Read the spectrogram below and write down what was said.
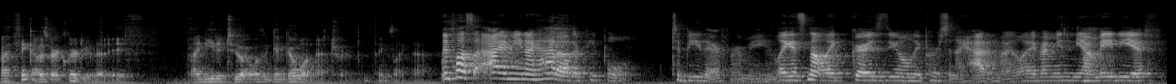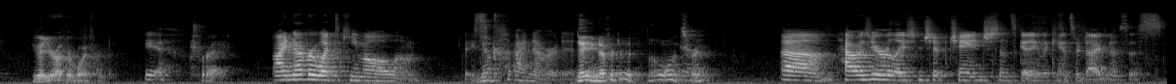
I think I was very clear to you that if I needed to, I wasn't going to go on that trip and things like that. And plus, I mean, I had other people to be there for me. Like, it's not like Gray's the only person I had in my life. I mean, yeah, maybe if. You got your other boyfriend, Yeah. Trey. I never went to chemo alone, basically. I never did. Yeah, you never did. Not once, Yeah. right? Um, how has your relationship changed since getting the cancer diagnosis?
